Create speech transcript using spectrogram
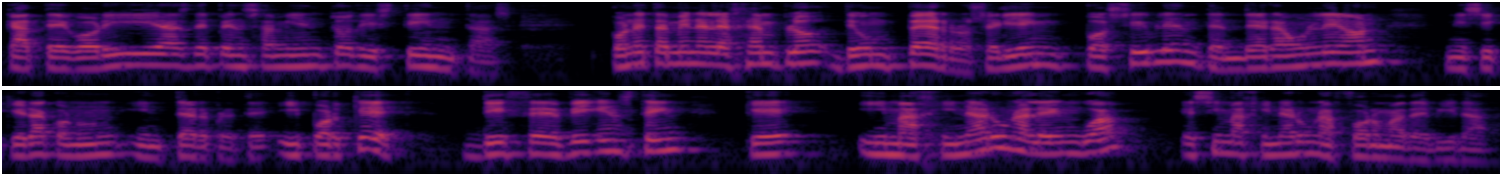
categorías de pensamiento distintas. Pone también el ejemplo de un perro. Sería imposible entender a un león ni siquiera con un intérprete. ¿Y por qué? Dice Wittgenstein que imaginar una lengua es imaginar una forma de vida.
